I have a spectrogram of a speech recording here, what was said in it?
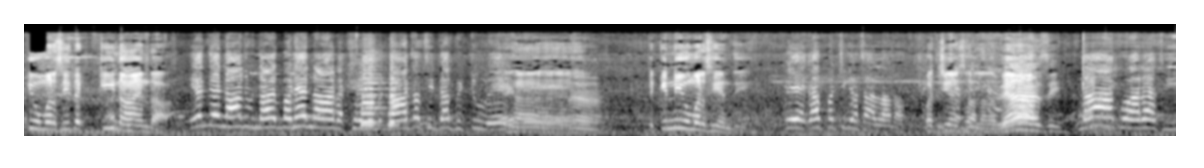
ਕੀ ਉਮਰ ਸੀ ਤੇ ਕੀ ਨਾਂ ਇਹਦਾ? ਇਹਦੇ ਨਾਂ ਨੂੰ ਨਾ ਬੜੇ ਨਾਂ ਰੱਖੇ ਨੇ, ਨਾਂ ਤਾਂ ਸਿੱਧਾ ਬਿੱਟੂ ਏ। ਹਾਂ। ਤੇ ਕਿੰਨੀ ਉਮਰ ਸੀ ਇਹਦੀ? ਹੈਗਾ 25 ਸਾਲਾਂ ਦਾ। 25 ਸਾਲਾਂ ਦਾ ਵਿਆਹ ਸੀ। ਨਾ ਕੁਆਰਾ ਸੀ।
